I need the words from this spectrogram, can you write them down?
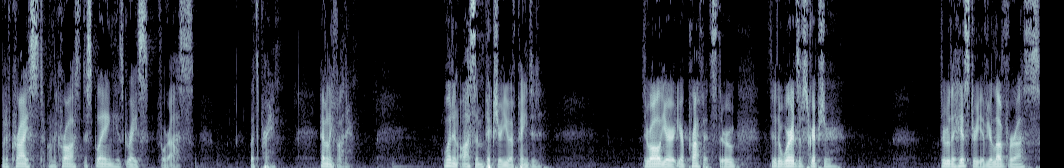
but of Christ on the cross displaying his grace for us. Let's pray. Heavenly Father, what an awesome picture you have painted. Through all your, your prophets, through through the words of Scripture, through the history of your love for us,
